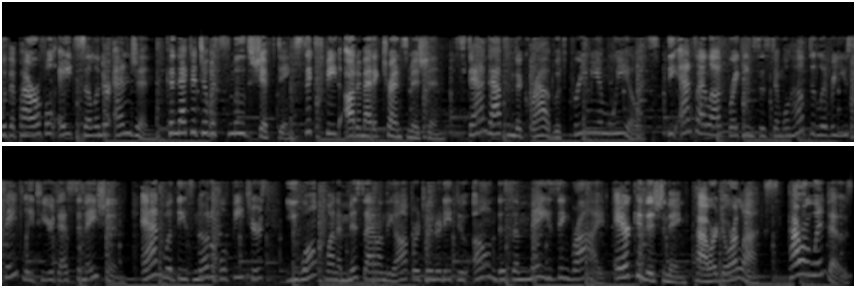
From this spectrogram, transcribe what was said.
With a powerful eight-cylinder engine connected to a smooth shifting six-speed automatic transmission. Stand out from the crowd with premium wheels. The anti-lock braking system will help deliver you safely to your destination. And with these notable features, you won't want to miss out on the opportunity to own this amazing ride. Air conditioning, power door locks, power windows,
